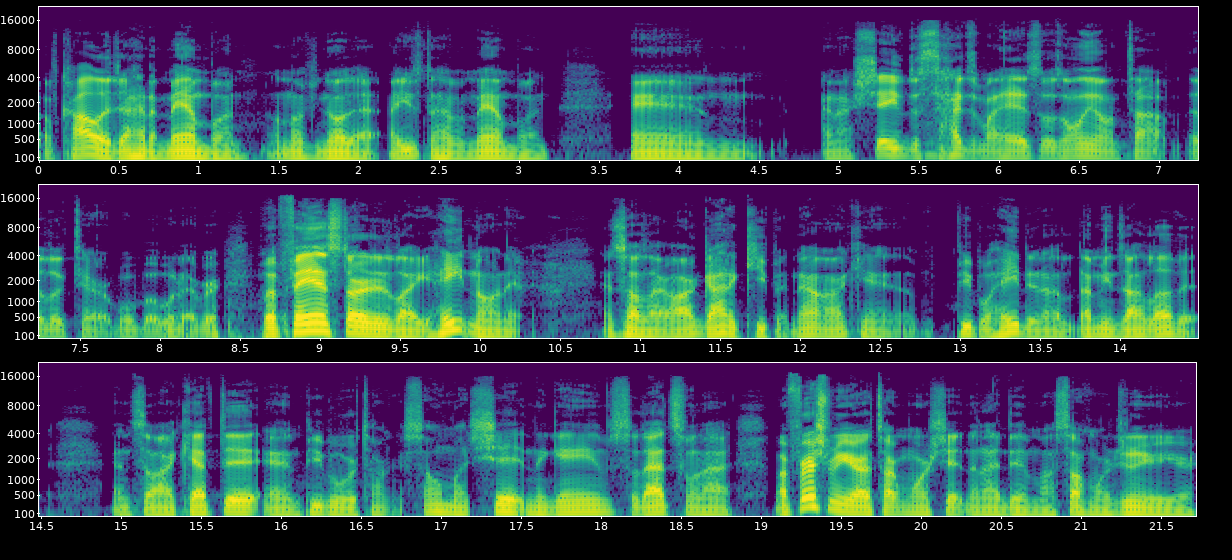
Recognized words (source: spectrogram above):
of college, I had a man bun. I don't know if you know that. I used to have a man bun, and and I shaved the sides of my head, so it was only on top. It looked terrible, but whatever. But fans started like hating on it, and so I was like, oh, I got to keep it now. I can't. People hate it. I, that means I love it. And so I kept it, and people were talking so much shit in the games. So that's when I, my freshman year, I talked more shit than I did my sophomore, junior year,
